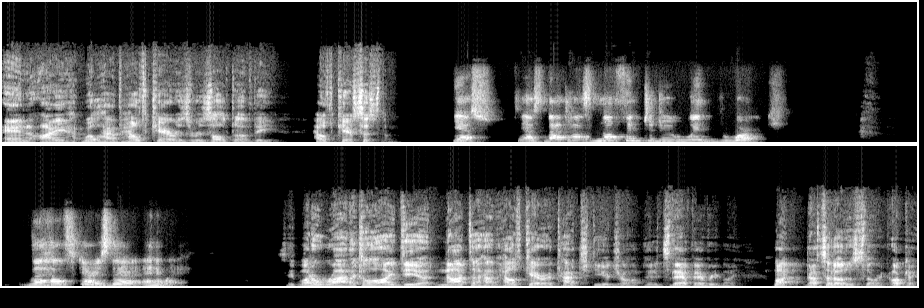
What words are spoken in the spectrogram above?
and I will have health care as a result of the healthcare system. Yes, yes. That has nothing to do with work. The healthcare is there anyway. See, what a radical idea not to have health care attached to your job, that it's there for everybody. But that's another story. Okay.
